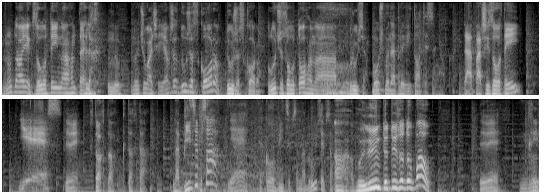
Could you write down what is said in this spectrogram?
Ну да, як золотий на гантелях. Ну. Ну, чуваче, я вже дуже скоро, дуже скоро, получу золотого на бруся. Можеш мене привітати, Саньок. Та перший золотий? Єс! Диви. Хто хто? Хто хто? На біцепса? Нє, якого біцепса набрусився? А, блін, ти ти задовбав. Диви. Ну,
